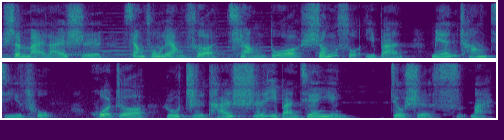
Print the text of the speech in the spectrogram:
肾脉来时，像从两侧抢夺绳索一般绵长急促，或者如指弹石一般坚硬，就是死脉。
